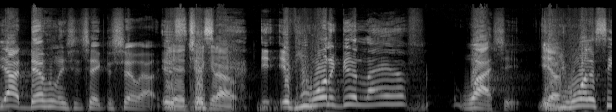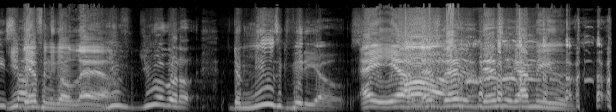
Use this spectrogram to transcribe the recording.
y'all definitely should check the show out. yeah, check it out. If you want a good laugh, watch it. If Yeah. you want to see You definitely go laugh. you you are gonna the music videos. hey, yeah, Oh. that's, that's, that's what got me.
